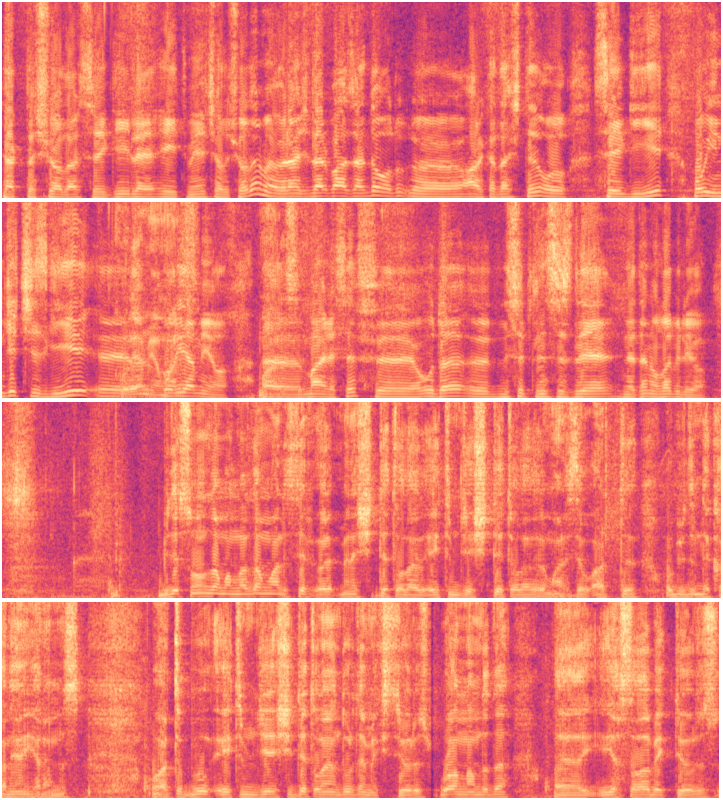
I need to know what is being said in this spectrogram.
yaklaşıyorlar, sevgiyle eğitmeye çalışıyorlar ama öğrenciler bazen de o e, arkadaşlığı, o sevgiyi, o ince çizgiyi e, Koruyamıyor koruyamıyor. maalesef. E, maalesef e, o da disiplinsizliğe neden olabiliyor. Bir de son zamanlarda maalesef öğretmene şiddet olayları, eğitimciye şiddet olayları maalesef arttı. O bizim de kanayan yaramız. Artık bu eğitimciye şiddet olayına dur demek istiyoruz. Bu anlamda da e, yasalar bekliyoruz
